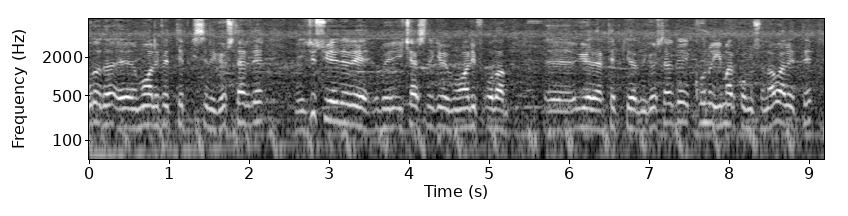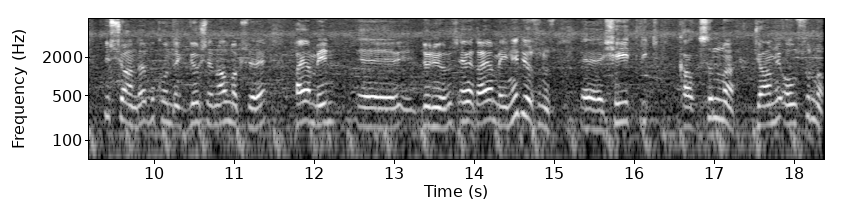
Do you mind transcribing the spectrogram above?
Burada e, muhalefet tepkisini gösterdi. Meclis üyeleri ve içerisindeki muhalif olan e, üyeler tepkilerini gösterdi. Konu İmar Komisyonu'na havale etti. Biz şu anda bu konudaki görüşlerini almak üzere Ayhan Bey'in e, dönüyoruz. Evet Ayhan Bey ne diyorsunuz? E, şehitlik kalksın mı? Cami olsun mu?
